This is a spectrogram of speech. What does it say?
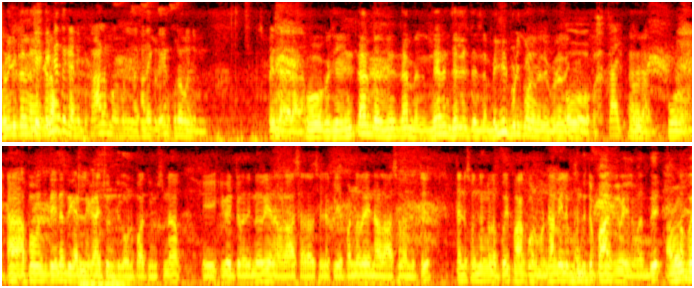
வெளிக்கிட்ட என்னத்துக்காண்டி? இப்போ காலம் கதைக்குள்ளே குரல் கொஞ்சம் ஓ இதுதான் இதுதான் நேரம் செல்லி வெயில் பிடிக்கணும் வேலை குரல். ஓ. போடும் ஆ அப்போ வந்துட்டு என்னத்துக்கு அடியில் காய்ச்சி வந்துருக்கோம்னு பார்த்தீங்கன்னு சொன்னால் இவர்கிட்ட வந்து நிறைய நாள் ஆசை. அதாவது செல்ல கிளியர் பண்ண நிறைய நாள் ஆசை வந்துட்டு தன் சொந்தங்களை போய் பார்க்கணும் அவையிலும் வந்துட்டு பார்க்கறையில வந்து அப்போ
